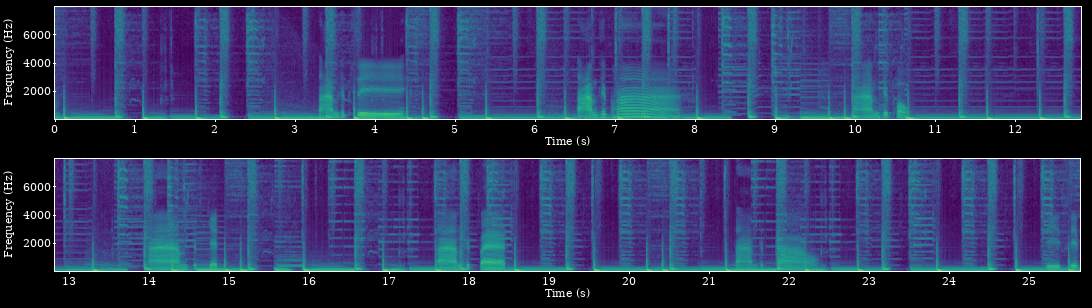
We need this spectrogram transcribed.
สามสิบสามสามสิบสี่สามสิบห้าสามสิบหกสามสิบเจ็ดสามสิบแปดสามสิบเก้าสี่สิบ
